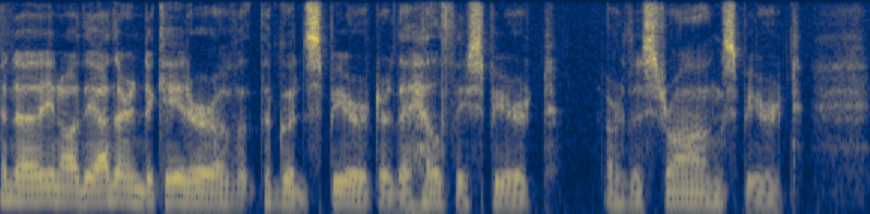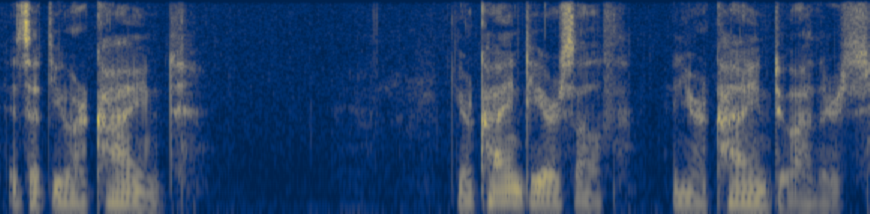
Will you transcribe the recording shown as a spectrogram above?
And uh, you know, the other indicator of the good spirit or the healthy spirit or the strong spirit is that you are kind. You're kind to yourself and you're kind to others.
